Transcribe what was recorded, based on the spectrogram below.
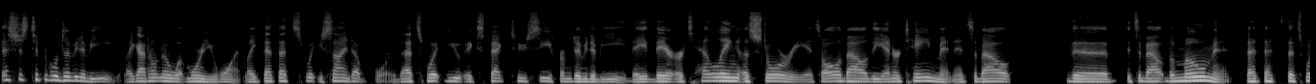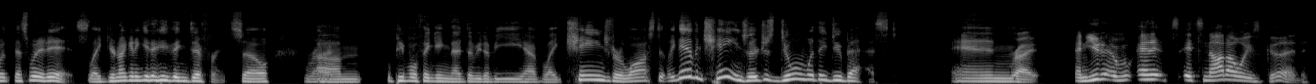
that's just typical WWE. Like I don't know what more you want. Like that that's what you signed up for. That's what you expect to see from WWE. They they are telling a story. It's all about the entertainment. It's about the it's about the moment. That that's that's what that's what it is. Like you're not going to get anything different. So Right. um people thinking that WWE have like changed or lost it. Like they haven't changed. They're just doing what they do best. And right. And you and it's it's not always good.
